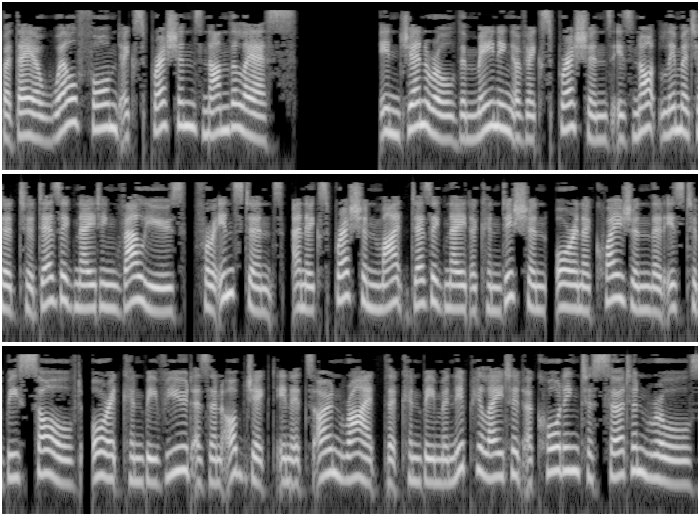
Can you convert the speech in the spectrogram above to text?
but they are well-formed expressions nonetheless. In general the meaning of expressions is not limited to designating values, for instance, an expression might designate a condition, or an equation that is to be solved, or it can be viewed as an object in its own right that can be manipulated according to certain rules.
